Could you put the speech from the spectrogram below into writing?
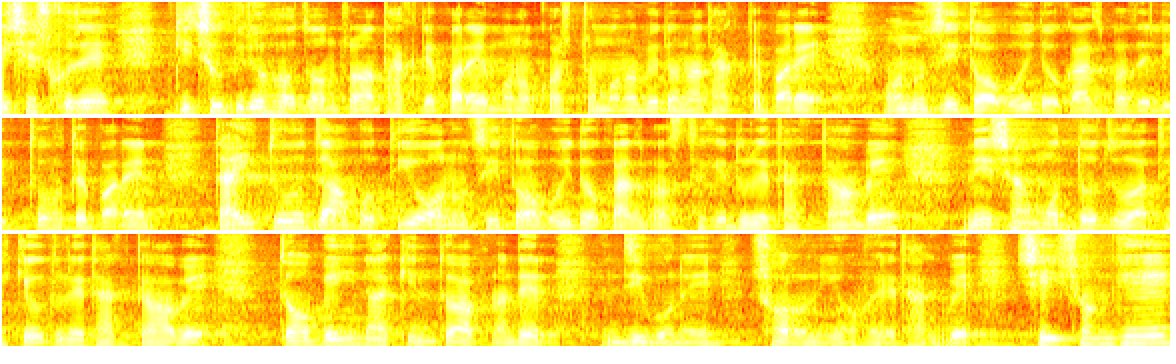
বিশেষ করে কিছু বিরহ যন্ত্রণা থাকতে পারে, মনোকষ্ট, মনোবেদনা থাকতে পারে অনুচিত অবৈধ কাজবাজে লিপ্ত হতে পারেন। তাই তো যাবতীয় অনুচিত অবৈধ কাজবাজ থেকে দূরে থাকতে হবে, নেশা মধ্য জুয়া থেকেও দূরে থাকতে হবে, তবেই না কিন্তু আপনাদের জীবনে স্মরণীয় হয়ে থাকবে। সেই সঙ্গে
